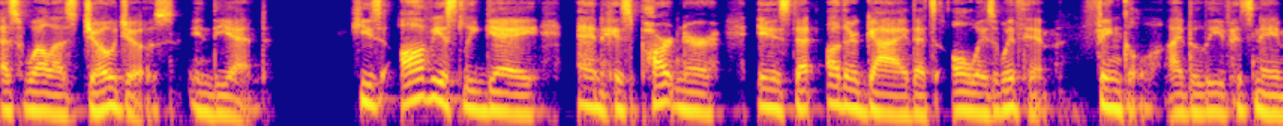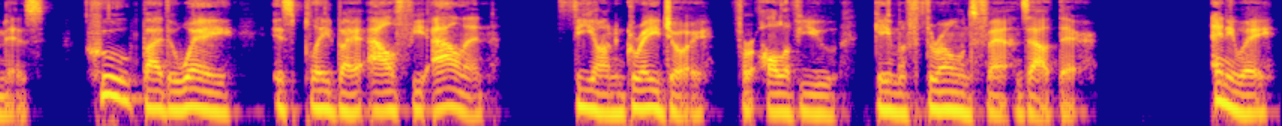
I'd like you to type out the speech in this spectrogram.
as well as Jojo's in the end. He's obviously gay, and his partner is that other guy that's always with him, Finkel, I believe his name is, who, by the way, is played by Alfie Allen, Theon Greyjoy for all of you Game of Thrones fans out there. Anyway,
